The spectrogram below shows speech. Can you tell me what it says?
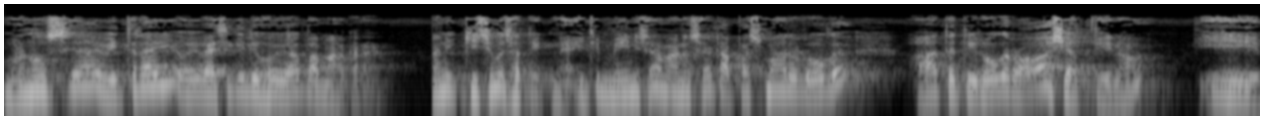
මිනිස්සයා විතරයි ওই වැසිකිලි හොයවා පමා කරන්නේ. අනික කිසිම සතෙක් නැහැ. ඉතින් මේ නිසා මිනිස්සයාට අපස්මාර රෝග ආතති රෝග රාශියක් තියෙනවා. ඒ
